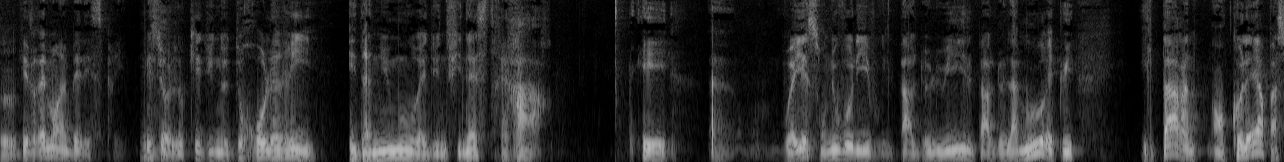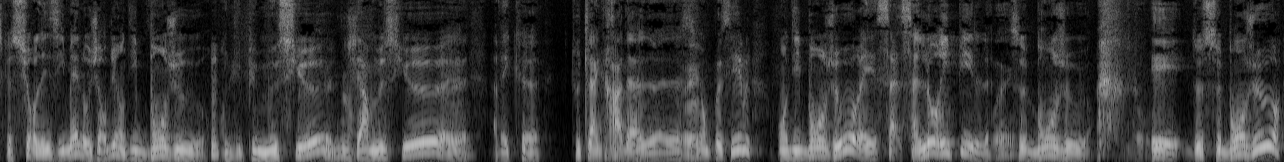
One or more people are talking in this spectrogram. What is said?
hum. qui est vraiment un bel esprit, mais surtout qui est d'une drôlerie et d'un humour et d'une finesse très rare. Et euh, vous voyez son nouveau livre, il parle de lui, il parle de l'amour, et puis il part en colère parce que sur les emails aujourd'hui on dit bonjour, on ne dit plus monsieur, cher monsieur, euh, avec euh, toute la gradation possible, on dit bonjour et ça, ça l'horripile, ce bonjour. Et de ce bonjour,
